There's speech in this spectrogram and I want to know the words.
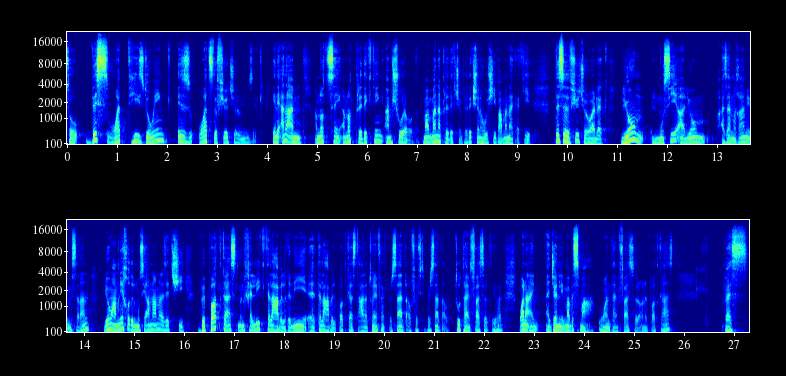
so this what he's doing is what's the future music يعني أنا I'm I'm not saying I'm not predicting I'm sure about that ما ما أنا prediction prediction هو شيء بعملك أكيد this is the future where like اليوم الموسيقى اليوم از انغامي مثلا اليوم عم ناخذ الموسيقى عم نعملها ذات الشيء ببودكاست بنخليك تلعب الغنية آه، تلعب البودكاست على 25% أو 50% أو 2 times faster وأنا I, I generally ما بسمع 1 time faster on a podcast بس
